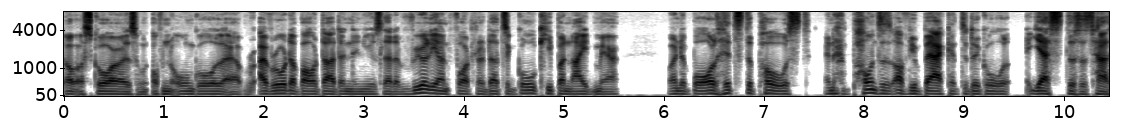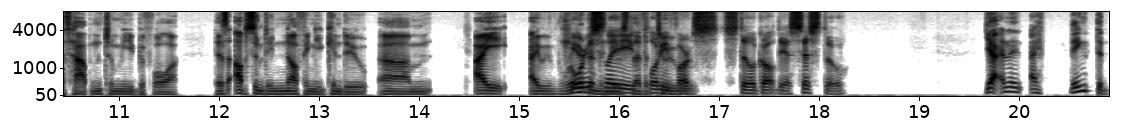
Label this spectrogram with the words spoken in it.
uh, scorer as of an own goal. I, I wrote about that in the newsletter. Really unfortunate. That's a goalkeeper nightmare when the ball hits the post and then bounces off your back into the goal. Yes, this is, has happened to me before. There's absolutely nothing you can do. Um, I I wrote Curiously, in the newsletter Florian too. Wirtz still got the assist though. Yeah, and it- I think the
